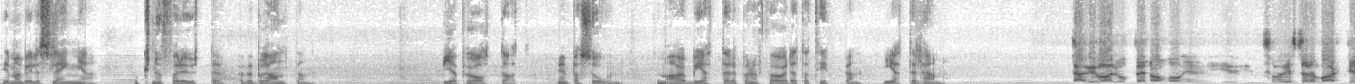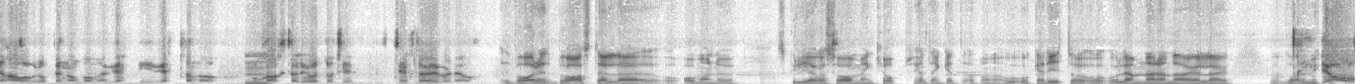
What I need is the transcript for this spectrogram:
det man ville slänga och knuffade ut det över branten. Vi har pratat med en person som arbetade på den före detta tippen i Etelhem. Ja, vi var väl uppe någon gång, i, som vi visste Martin, han var väl uppe någon gång i, veck- i veckan och, Mm. och schaktade ut och till- tittade över det. Och, Var det ett bra ställe om man nu skulle göra sig av med en kropp helt enkelt? Att man åka dit och, och, och lämna den där eller var det mycket? ja,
